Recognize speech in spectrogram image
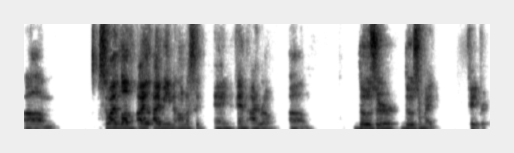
at um so i love i i mean honestly and and Iroh um those are those are my favorite.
